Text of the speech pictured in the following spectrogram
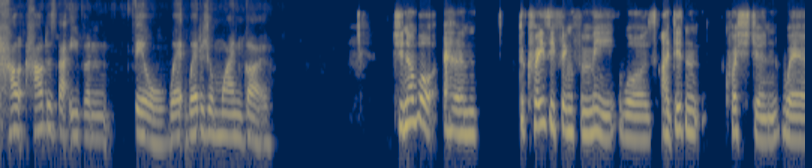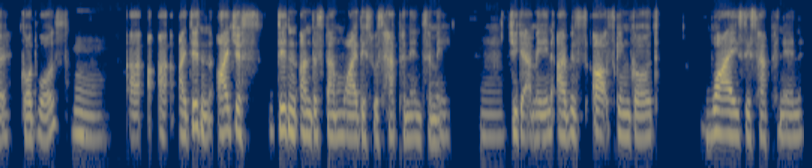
how how does that even feel? Where where does your mind go? Do you know what? Um, the crazy thing for me was I didn't question where God was. Mm. I, I, I, didn't. I just didn't understand why this was happening to me. Mm. Do you get what I mean? I was asking God, why is this happening?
